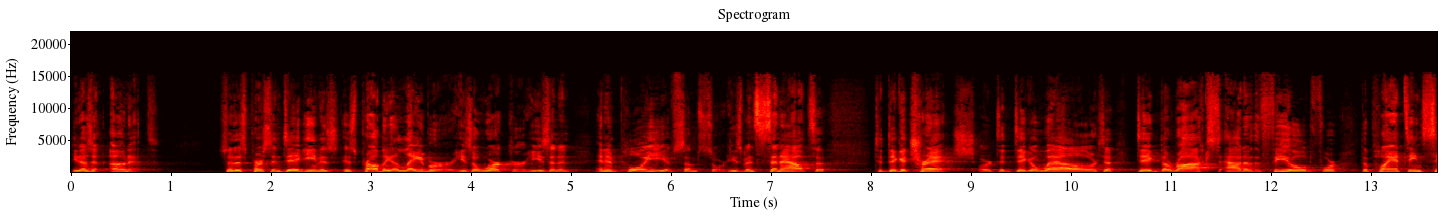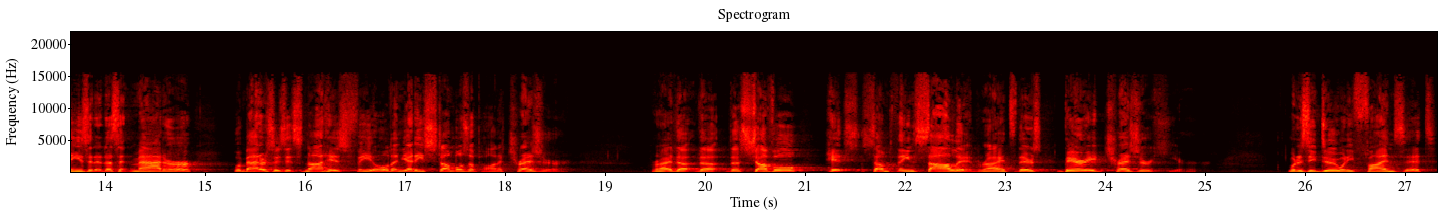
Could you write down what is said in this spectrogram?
he doesn't own it. So this person digging is, is probably a laborer. He's a worker. He's an, an employee of some sort. He's been sent out to, to dig a trench or to dig a well or to dig the rocks out of the field for the planting season. It doesn't matter. What matters is it's not his field, and yet he stumbles upon a treasure. Right? The, the, the shovel hits something solid, right? There's buried treasure here. What does he do when he finds it?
